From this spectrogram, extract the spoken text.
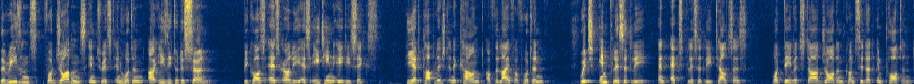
The reasons for Jordan's interest in Hutten are easy to discern because as early as 1886 he had published an account of the life of Hutten which implicitly and explicitly tells us what David Starr Jordan considered important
